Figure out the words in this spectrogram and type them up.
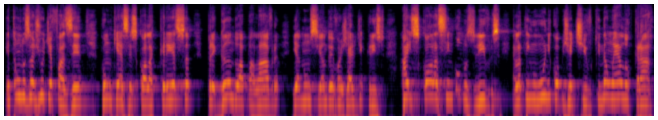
Então, nos ajude a fazer com que essa escola cresça, pregando a palavra e anunciando o Evangelho de Cristo. A escola, assim como os livros, ela tem um único objetivo, que não é lucrar.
